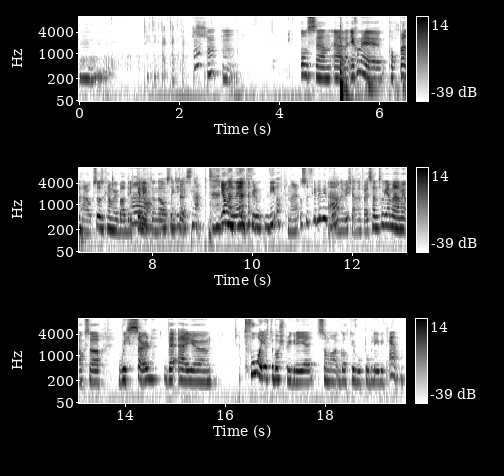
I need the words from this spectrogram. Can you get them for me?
Mm. Tack, tack, tack, tack, tack. Mm, mm. Och sen även, jag kommer poppa den här också så kan vi bara dricka Ah, lite under får dricka avsnittet. snabbt. Ja men nej, fyll, vi öppnar och så fyller vi på Ja. när vi känner för det. Sen tog jag med mig också Wizard. Det är ju två Göteborgsbryggerier som har gått ihop och blivit en.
